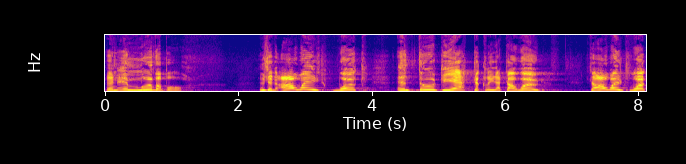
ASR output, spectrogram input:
and immovable. He said, always work enthusiastically. That's our word. So always work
